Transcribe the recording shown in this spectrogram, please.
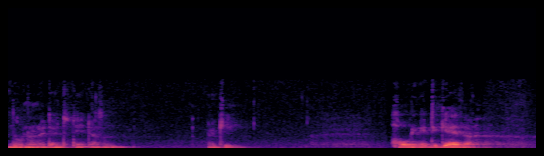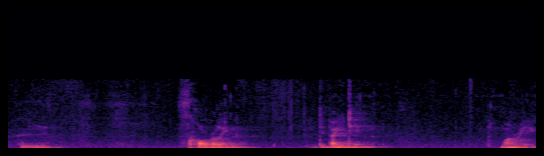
Not an identity, doesn't. Got to keep holding it together and quarrelling, debating, worrying,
